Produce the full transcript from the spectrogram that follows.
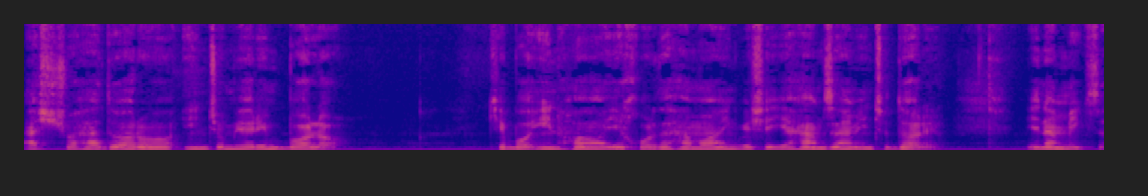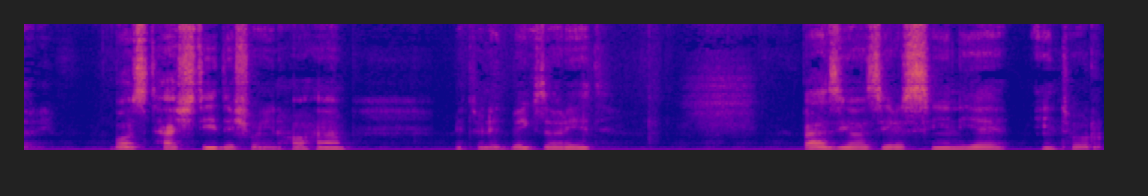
اش شهدا رو اینجا میاریم بالا که با اینها یه خورده هماهنگ بشه یه همزه هم اینجا داره. اینم می‌گذاریم. باز تشدیدش و اینها هم می‌تونید بگذارید. بعضی ها زیر سین یه اینطور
